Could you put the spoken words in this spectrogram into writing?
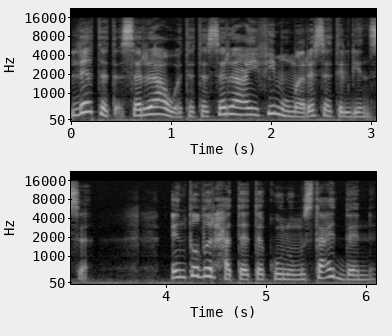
لا تتسرع وتتسرعي في ممارسة الجنس. انتظر حتى تكون مستعدا.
